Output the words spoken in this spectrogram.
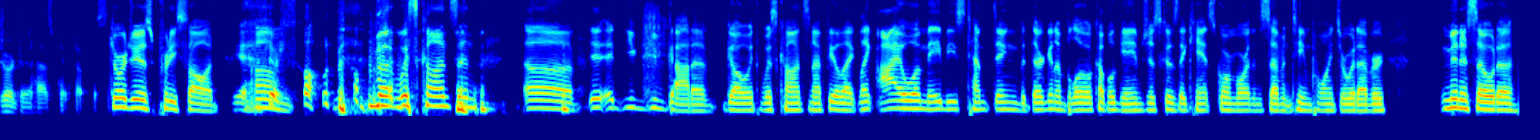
Georgia has picked up the slack. Georgia is pretty solid, Yeah, um, solid. but Wisconsin, uh, it, it- you you've got to go with Wisconsin. I feel like like Iowa maybe is tempting, but they're gonna blow a couple games just because they can't score more than 17 points or whatever. Minnesota,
